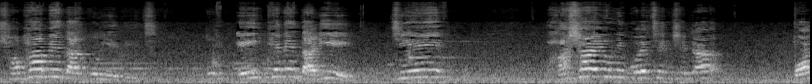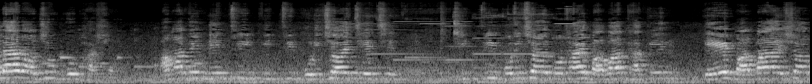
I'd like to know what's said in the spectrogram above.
স্বভাবে দাঁড় করিয়ে দিয়েছে তো এইখানে দাঁড়িয়ে যে ভাষায় উনি বলেছেন সেটা বলার অযোগ্য ভাষা। আমাদের নেত্রী পিতৃ পরিচয় চেয়েছেন। পিতৃ পরিচয় কোথায়? বাবা থাকেন কে? বাবা এসব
